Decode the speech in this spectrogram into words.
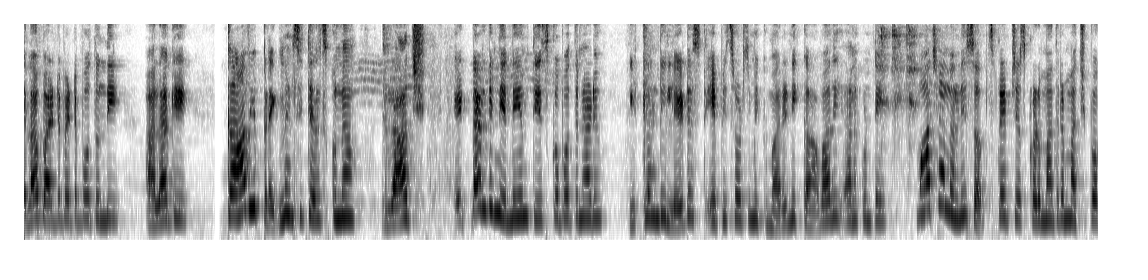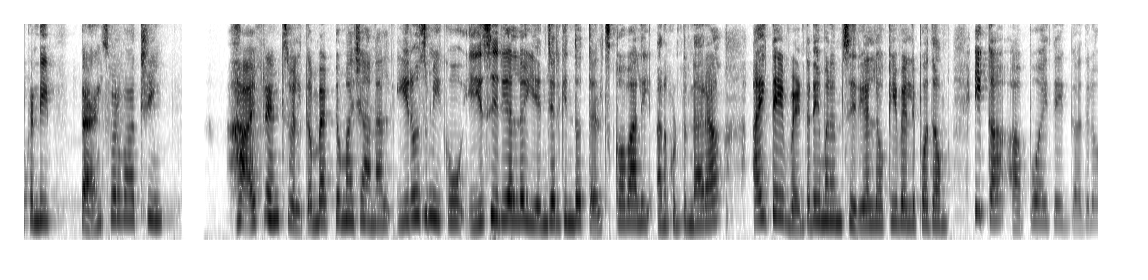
ఎలా బయటపెట్టబోతుంది? అలాగే కావ్య ప్రెగ్నెన్సీ తెలుసుకున్న రాజ్ ఎట్లాంటి నిర్ణయం తీసుకోబోతున్నాడు? ఇట్లాంటి లేటెస్ట్ ఎపిసోడ్స్ మీకు మరిన్ని కావాలి అనుకుంటే మా ఛానల్ని సబ్స్క్రైబ్ చేసుకోవడం మాత్రం మర్చిపోకండి. Thanks for watching. Hi friends welcome back to my channel. ఈరోజు మీకు ఈ సీరియల్లో ఏం జరిగిందో తెలుసుకోవాలి అనుకుంటున్నారా? అయితే వెంటనే మనం సీరియల్లోకి వెళ్ళిపోదాం. ఇక అప్పు అయితే గదిలో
